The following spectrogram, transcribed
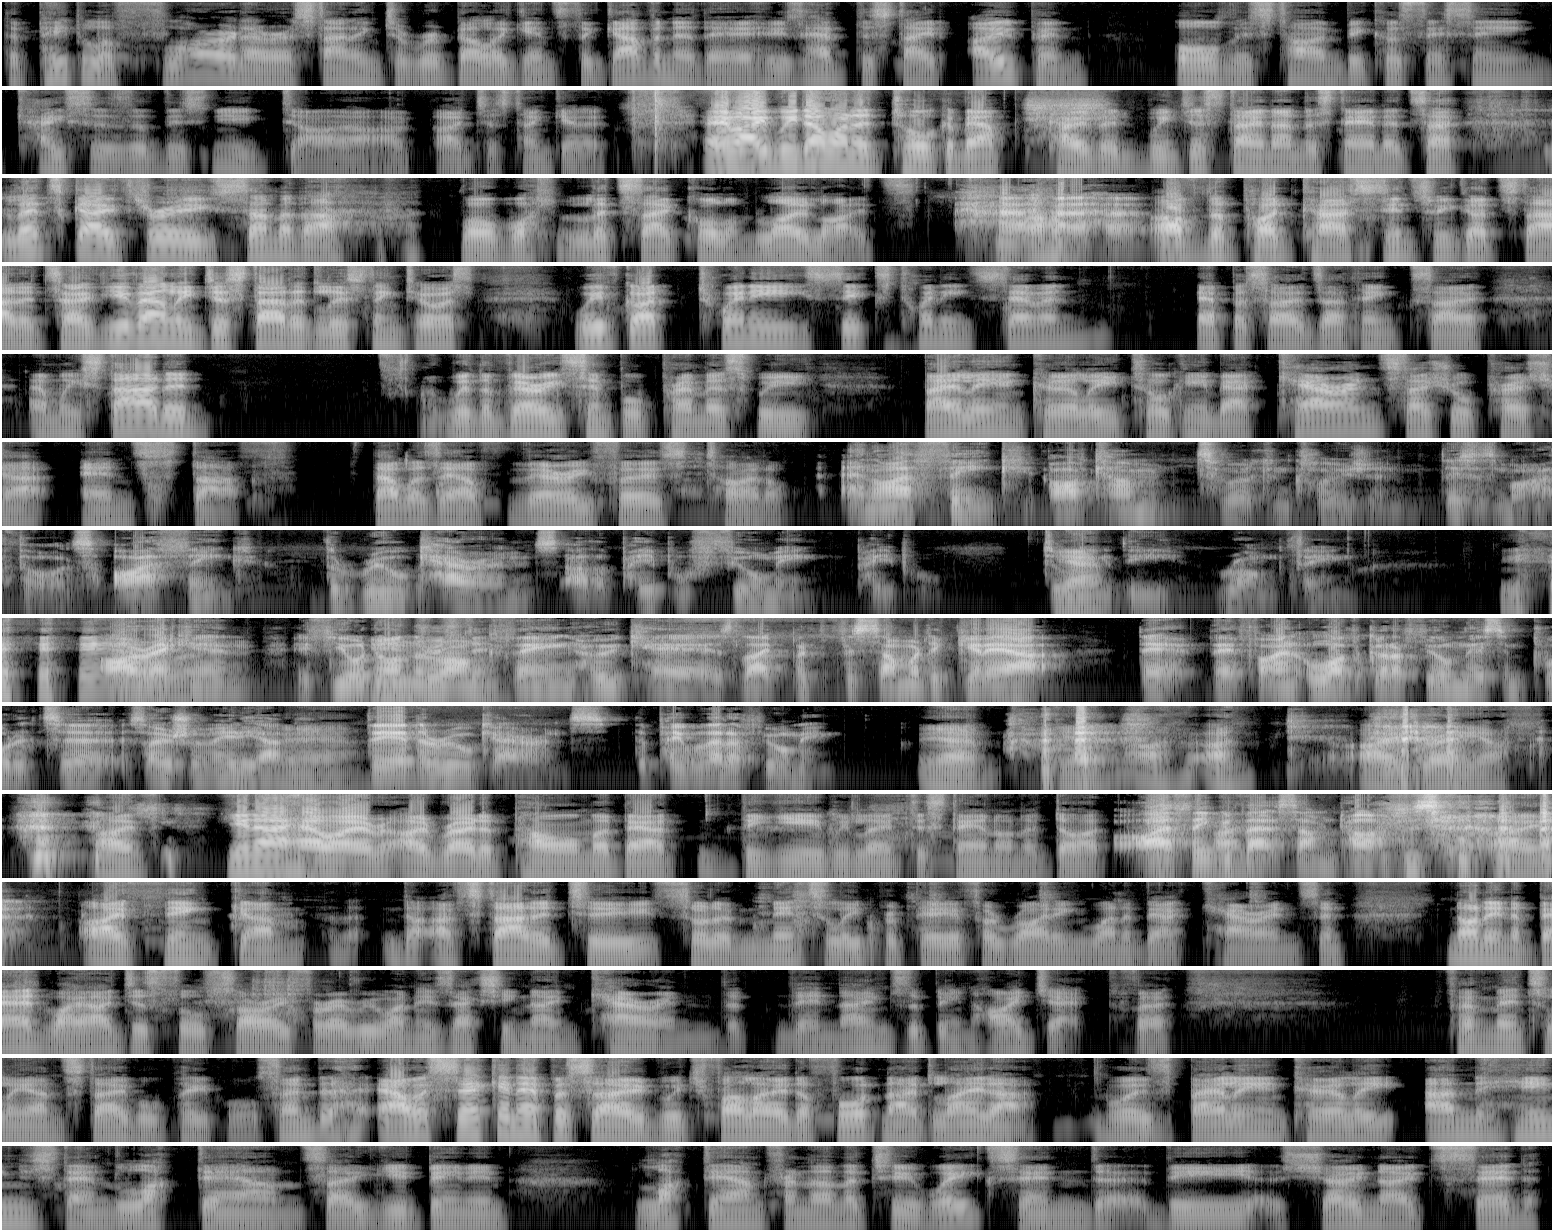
The people of Florida are starting to rebel against the governor there who's had the state open all this time because they're seeing cases of this new. I, I just don't get it. Anyway, we don't want to talk about COVID. We just don't understand it. So let's go through some of the, well, what let's say call them lowlights of the podcast since we got started. So if you've only just started listening to us, we've got 26, 27 episodes, I think. So, and we started with a very simple premise. We, Bailey and Curly talking about Karen, social pressure, and stuff. That was our very first title. And I think I've come to a conclusion. This is my thoughts. I think the real Karens are the people filming people doing Yeah. the wrong thing. I I reckon if you're doing the wrong thing, who cares? Like, but for someone to get out their their phone, oh, I've got to film this and put it to social media. Yeah, They're the real Karens, the people that are filming. yeah, yeah. I, I, I agree. I, you know how I, I wrote a poem about the year we learned to stand on a dot. I think I- of that sometimes. I I think um, I've started to sort of mentally prepare for writing one about Karens, and not in a bad way. I just feel sorry for everyone who's actually named Karen that their names have been hijacked for for mentally unstable people. And our second episode, which followed a fortnight later, was Bailey and Curly unhinged and locked down. So you'd been in lockdown for another two weeks, and uh, the show notes said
